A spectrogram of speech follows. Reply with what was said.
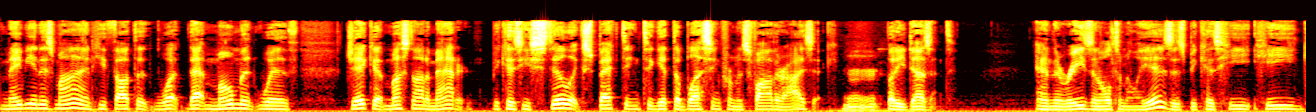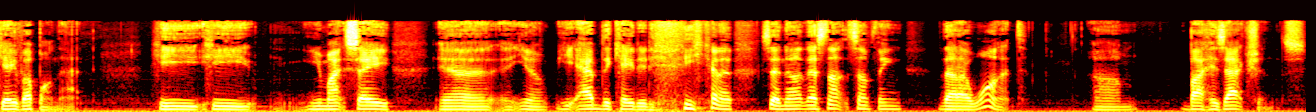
maybe in his mind, he thought that what that moment with Jacob must not have mattered because he's still expecting to get the blessing from his father Isaac, mm. but he doesn't. And the reason ultimately is is because he he gave up on that. He he you might say uh, you know he abdicated. He kind of said no, that's not something that I want um, by his actions.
